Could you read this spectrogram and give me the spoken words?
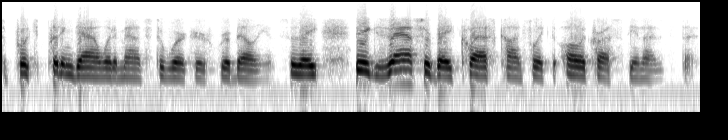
to put, putting down what amounts to worker rebellion. So they, they exacerbate class conflict all across the United States.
